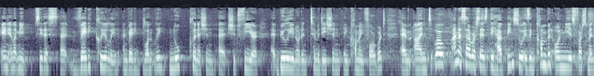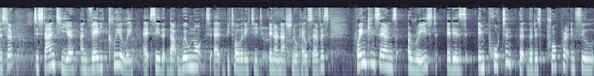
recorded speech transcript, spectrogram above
and let me say this uh, very clearly and very bluntly, no clinician uh, should fear uh, bullying or intimidation in coming forward. Um, and, well, Anna Sauer says they have been, so it is incumbent on me as First Minister to stand here and very clearly uh, say that that will not uh, be tolerated in our National Health Service. When concerns are raised, it is important that there is proper and full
